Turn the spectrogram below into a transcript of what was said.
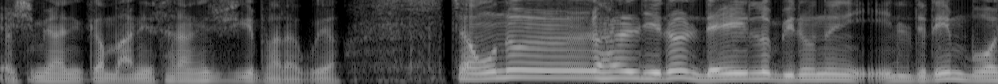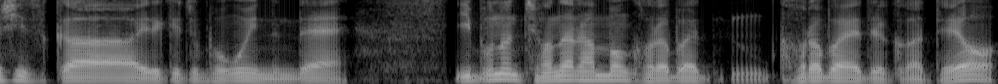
열심히 하니까 많이 사랑해 주시기 바라고요. 자, 오늘 할 일을 내일로 미루는 일들이 무엇이 있을까 이렇게 좀 보고 있는데 이분은 전화를 한번 걸어봐 걸어봐야 될 것 같아요.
